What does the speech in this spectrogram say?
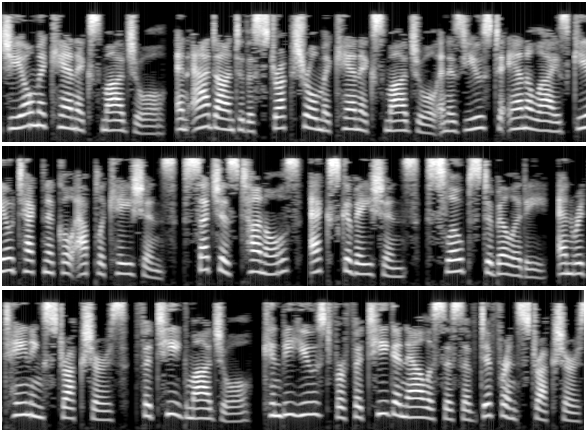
Geomechanics module, an add-on to the the structural mechanics module and is used to analyze geotechnical applications, such as tunnels, excavations, slope stability, and retaining structures. Fatigue module, can be used for fatigue analysis of different structures.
